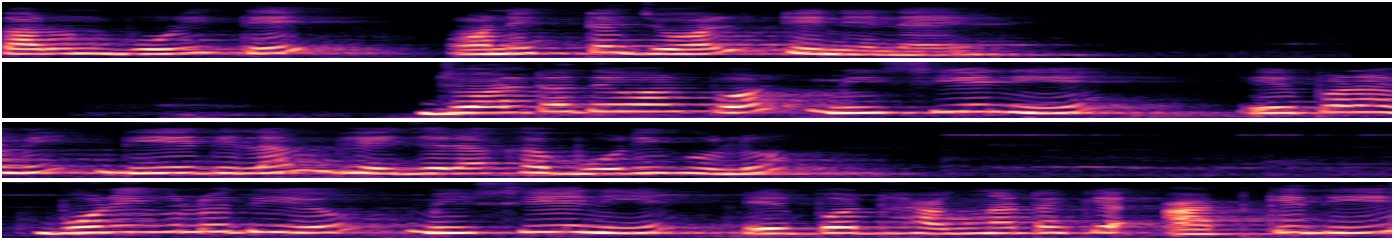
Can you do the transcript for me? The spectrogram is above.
কারণ বড়িতে অনেকটা জল টেনে নেয়। জলটা দেওয়ার পর মিশিয়ে নিয়ে এরপর আমি দিয়ে দিলাম ভেজে রাখা বড়িগুলো। বড়িগুলো দিয়েও মিশিয়ে নিয়ে এরপর ঢাকনাটাকে আটকে দিয়ে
